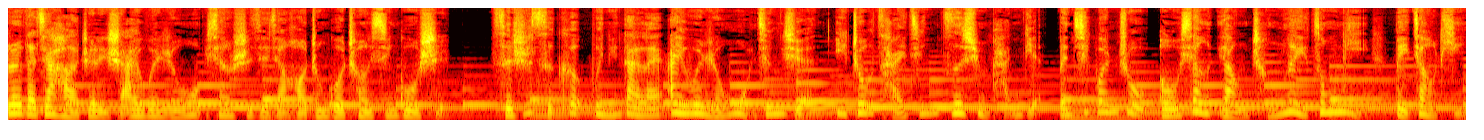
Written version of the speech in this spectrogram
Hello，大家好，这里是爱问人物，向世界讲好中国创新故事。此时此刻为您带来爱问人物精选一周财经资讯盘点。本期关注偶像养成类综艺被叫停，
